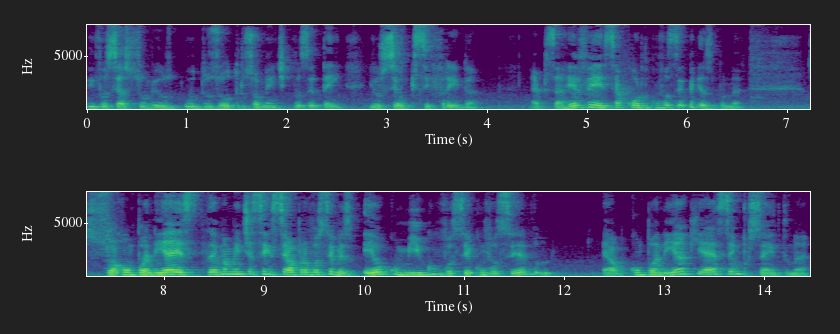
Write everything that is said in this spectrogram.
e você assume o, o, dos outros somente que você tem e o seu que se frega. É Precisa rever esse acordo com você mesmo, né? Sua companhia é extremamente essencial para você mesmo. Eu comigo, você com você, é a companhia que é 100%, né?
